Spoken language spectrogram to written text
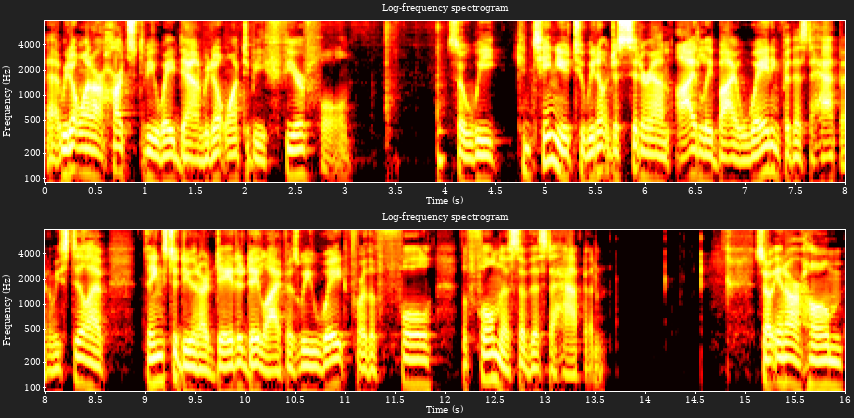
Uh, we don't want our hearts to be weighed down. We don't want to be fearful. So we continue to, we don't just sit around idly by waiting for this to happen. We still have things to do in our day to day life as we wait for the full, the fullness of this to happen. So in our home,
